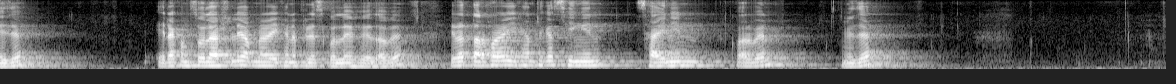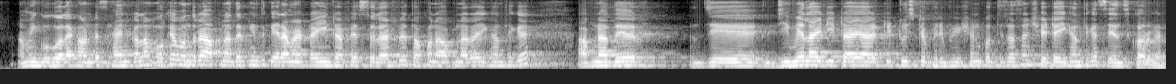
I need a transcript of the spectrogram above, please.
এই যে। এরকম চলে আসলে আপনারা এখানে প্রেস করলে হয়ে যাবে। এবার তারপরে এখান থেকে সিং ইন সাইন ইন করবেন। এই যে। আমি গুগল অ্যাকাউন্টে সাইন করলাম। ওকে বন্ধুরা, আপনাদের কিন্তু এরম একটা ইন্টারফেস চলে আসবে। তখন আপনারা এখান থেকে আপনাদের যে জিমেল আইডিটায় আর কি টু স্টেপ ভেরিফিকেশন করতে চাচ্ছেন, সেটা এখান থেকে চেঞ্জ করবেন।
